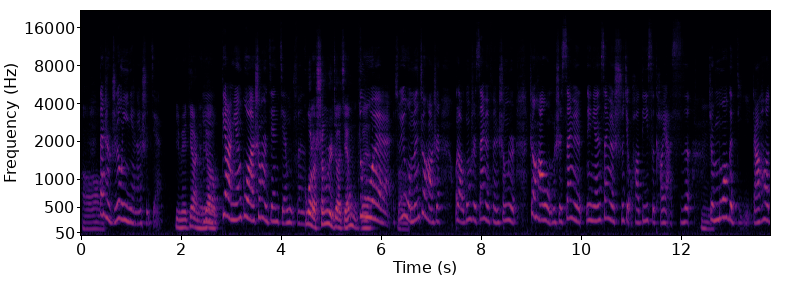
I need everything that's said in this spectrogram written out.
哦，但是只有一年的时间。因为第二年就要嗯，第二年过了生日间减五分。过了生日就要减五分，对，所以我们正好是我老公是三月份生日，正好我们是三月那年三月十九号第一次考雅思，嗯。就是摸个底，然后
